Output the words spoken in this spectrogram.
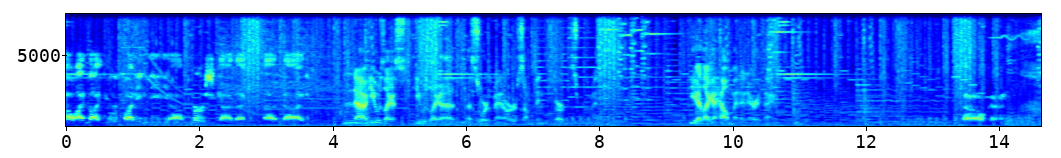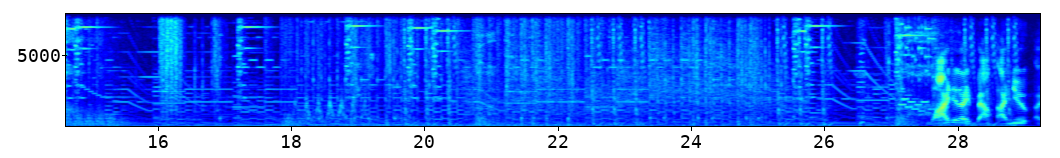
I thought you were fighting the uh, first guy that uh, died. No, he was like a he was like a, a swordsman or something or swordsman. He had like a helmet and everything. Oh, okay. Why did I bounce? I knew. I,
